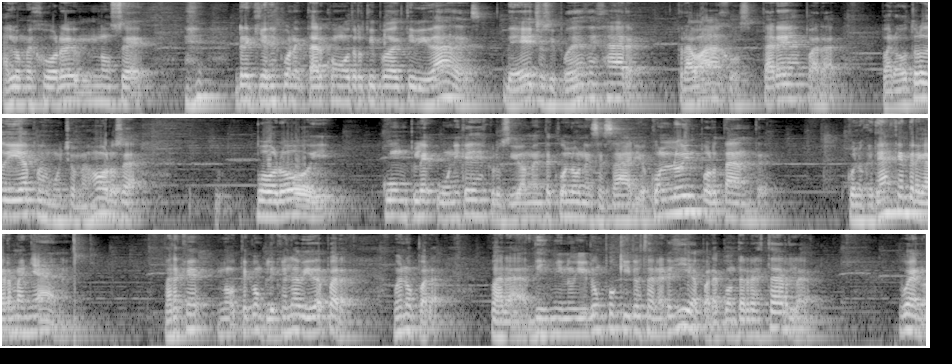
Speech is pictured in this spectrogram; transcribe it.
A lo mejor, eh, no sé, requieres conectar con otro tipo de actividades. De hecho, si puedes dejar trabajos, tareas para, para otro día, pues mucho mejor. O sea, por hoy cumple única y exclusivamente con lo necesario, con lo importante, con lo que tengas que entregar mañana, para que no te compliques la vida para, bueno, para, para disminuir un poquito esta energía, para contrarrestarla. Bueno,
